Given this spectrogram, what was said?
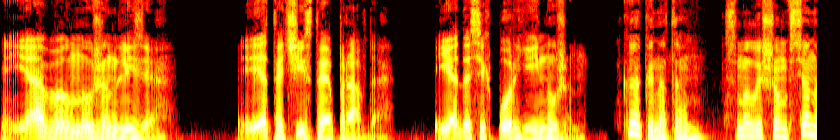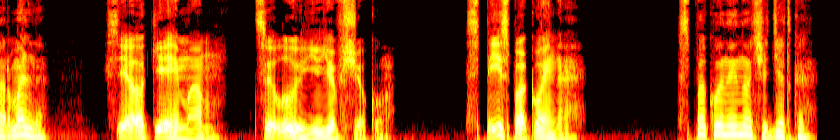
Я был нужен Лизе. И это чистая правда. Я до сих пор ей нужен. «Как она там? С малышом все нормально?» «Все окей, мам. Целую ее в щеку. Спи спокойно». «Спокойной ночи, детка».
